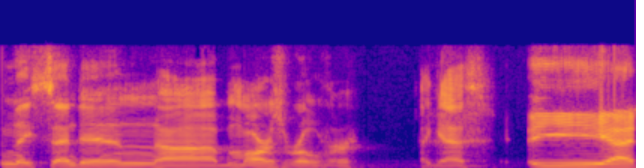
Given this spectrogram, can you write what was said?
and they send in uh, Mars rover, I guess. Yeah,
